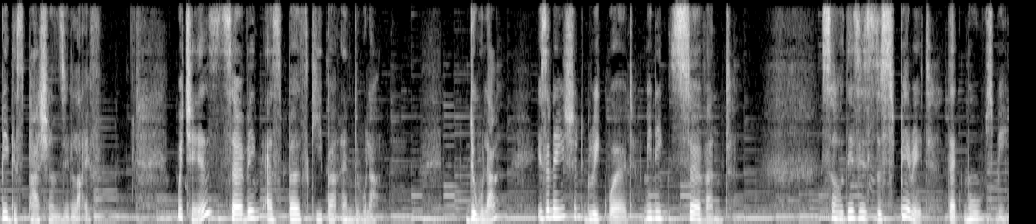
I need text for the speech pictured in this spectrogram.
biggest passions in life, which is serving as birth keeper and doula. Doula is an ancient Greek word meaning servant. So, this is the spirit that moves me,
